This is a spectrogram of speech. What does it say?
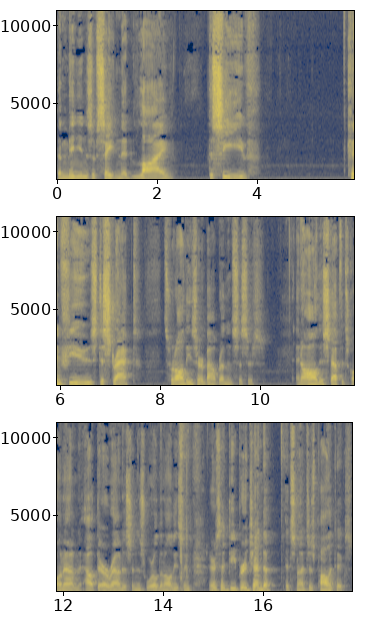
the minions of Satan that lie, deceive, confuse, distract. That's what all these are about, brothers and sisters and all this stuff that's going on out there around us in this world and all these things, there's a deeper agenda. It's not just politics,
